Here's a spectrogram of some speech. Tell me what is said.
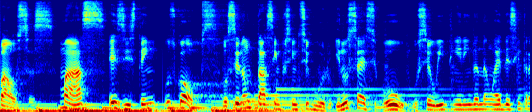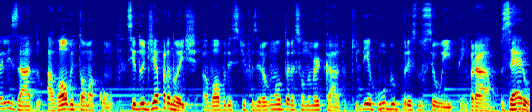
falsas, mas existem os golpes. Você não tá 100% seguro. E no CSGO, o seu item ainda não é descentralizado. A Valve toma conta. Se do dia pra noite a Valve decidir fazer alguma alteração no mercado que derrube o preço do seu item para zero,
